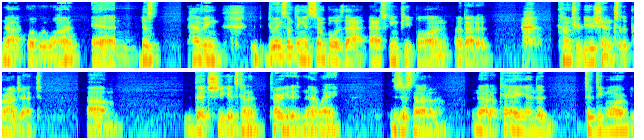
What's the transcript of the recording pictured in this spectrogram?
not what we want. And Mhm. just having, doing something as simple as that, asking people on about a contribution to the project. Um, that she gets kind of targeted in that way is just not a not okay. And to to demor-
